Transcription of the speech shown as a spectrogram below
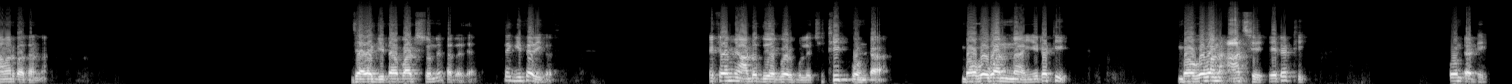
আমার কথা না। যারা গীতা পাঠ শোনে তারা জানে, এটা গীতারই কথা। এটা আমি আরও দু একবার বলেছি, ঠিক কোনটা? ভগবান নাই, এটা ঠিক। ভগবান আছে, এটা ঠিক। কোনটা ঠিক?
